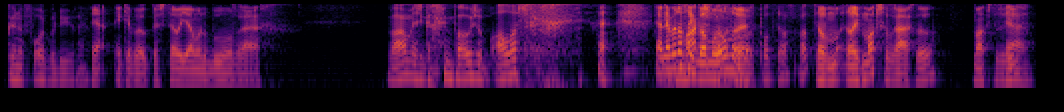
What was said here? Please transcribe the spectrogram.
kunnen voortborduren. ja, ik heb ook, eh, stel Jelmer de Boer een vraag. Waarom is Guy boos op alles? Ja, nee, maar dat vind ik wel mooi onderwerp. Podcast. Wat? Dat, dat heeft Max gevraagd, hoor. Max de Vries. Ja,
